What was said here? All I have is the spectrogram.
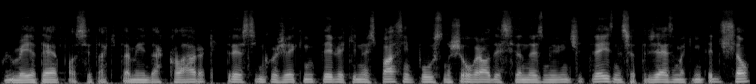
por meio até, posso citar aqui também da Claro, que 3 5G, quem teve aqui no Espaço Impulso, no Show Rural desse ano 2023, nessa 35ª edição,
